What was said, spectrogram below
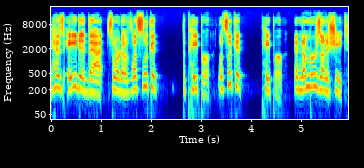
has aided that sort of let's look at the paper. Let's look at paper and numbers on a sheet.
